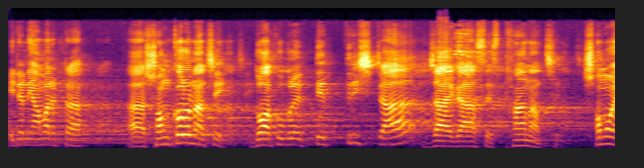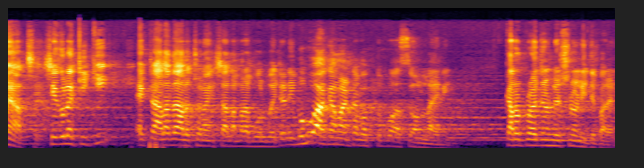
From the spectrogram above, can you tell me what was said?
এটা নিয়ে আমার একটা সংকলন আছে। দোয়া কবুলের তেত্রিশটা জায়গা আছে, স্থান আছে, সময় আছে। সেগুলো কি কি? একটা আলাদা আলোচনা ইনশাল্লাহ আমরা বলব। এটা নিয়ে বহু আগে আমার একটা বক্তব্য আছে অনলাইনে। কারও প্রয়োজন হলে শুনে নিতে পারেন।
